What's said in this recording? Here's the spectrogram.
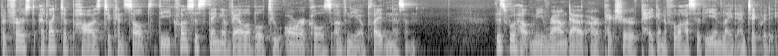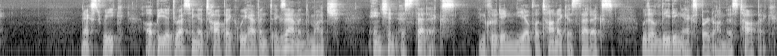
But first, I'd like to pause to consult the closest thing available to oracles of Neoplatonism. This will help me round out our picture of pagan philosophy in late antiquity. Next week, I'll be addressing a topic we haven't examined much ancient aesthetics, including Neoplatonic aesthetics, with a leading expert on this topic.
